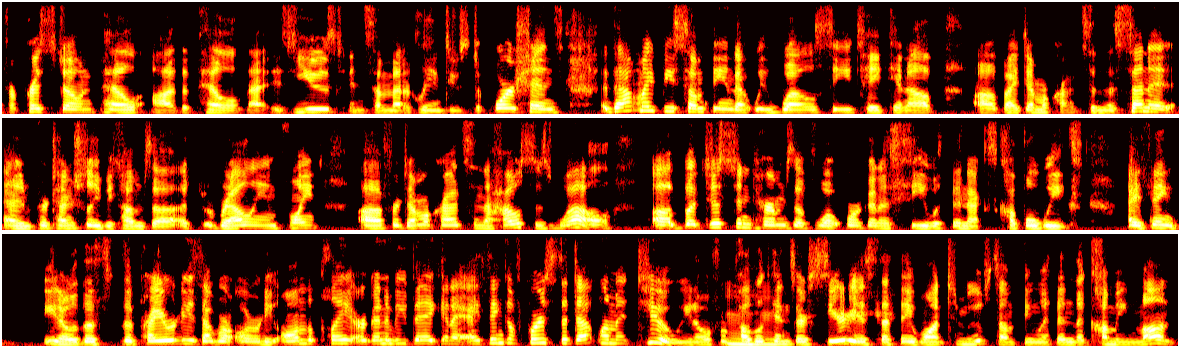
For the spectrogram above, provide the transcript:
mifepristone pill, uh, the pill that is used in some medically induced abortions. That might be something that we well see taken up uh, by Democrats in the Senate and potentially becomes a, a rallying point uh, for Democrats in the House as well. Uh, but just in terms of what we're going to see with the next couple weeks, I think you know the the priorities that were already on the plate are going to be big and I, I, think of course the debt limit too you know if mm-hmm. republicans mm-hmm. are serious that they want to move something within the coming month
